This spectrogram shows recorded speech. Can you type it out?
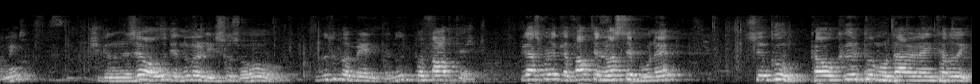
Amin? Și când Dumnezeu aude numele Lui Isus, oh, nu după merite, nu după fapte. Biblia spune că faptele noastre bune sunt cum? Ca o cârpă murdară înaintea Lui.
